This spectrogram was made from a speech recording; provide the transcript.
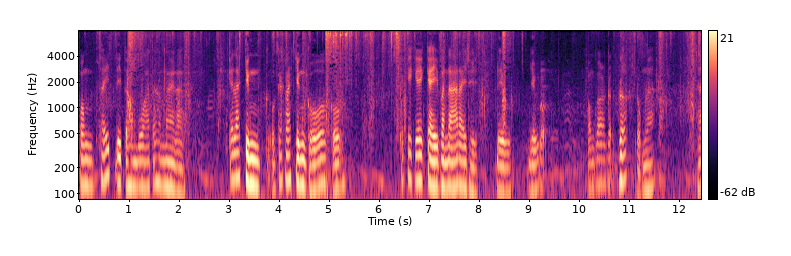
phong thấy đi từ hôm qua tới hôm nay là cái lá chân của các lá chân của của cái cái, cái cây vanda ở đây thì đều giữ được. Không có rớt, rớt rụng lá. Đó.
